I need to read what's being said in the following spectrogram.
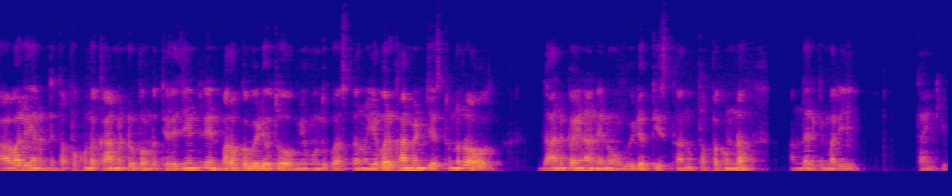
కావాలి అని అంటే తప్పకుండా కామెంట్ రూపంలో తెలియజేయండి. నేను మరొక వీడియోతో మీ ముందుకు వస్తాను. ఎవరు కామెంట్ చేస్తున్నారో దానిపైన నేను వీడియో తీస్తాను. తప్పకుండా. అందరికీ మరి థ్యాంక్ యూ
